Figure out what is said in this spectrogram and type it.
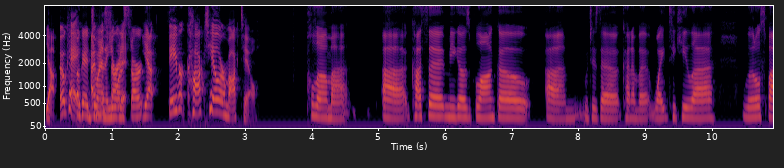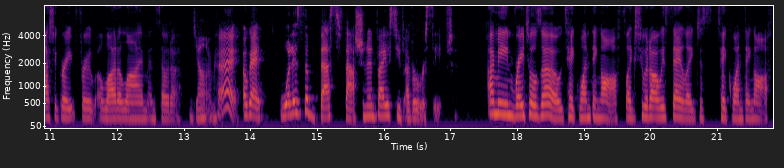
Yeah. Okay. Okay, Joanna, you want to start? Yep. Favorite cocktail or mocktail? Paloma, uh, Casamigos Blanco, um, which is a kind of a white tequila, little splash of grapefruit, a lot of lime and soda. Yum. Okay. Okay. What is the best fashion advice you've ever received? I mean, Rachel Zoe, take one thing off. Like she would always say, like, just take one thing off.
